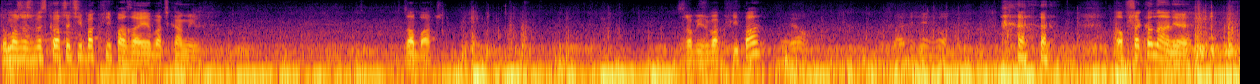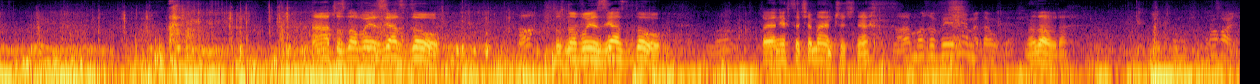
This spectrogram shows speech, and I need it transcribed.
Tu możesz wyskoczyć i backflipa zajebać, Kamil. Zobacz. Zrobisz backflipa? Jo. Za 10 zł. O przekonanie. A, tu znowu jest zjazd w dół. Co? Tu znowu jest zjazd w dół. No, To ja nie chcę cię męczyć, nie? no ale może wyjedziemy tam gdzieś. No dobra. To musi prowadzić.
